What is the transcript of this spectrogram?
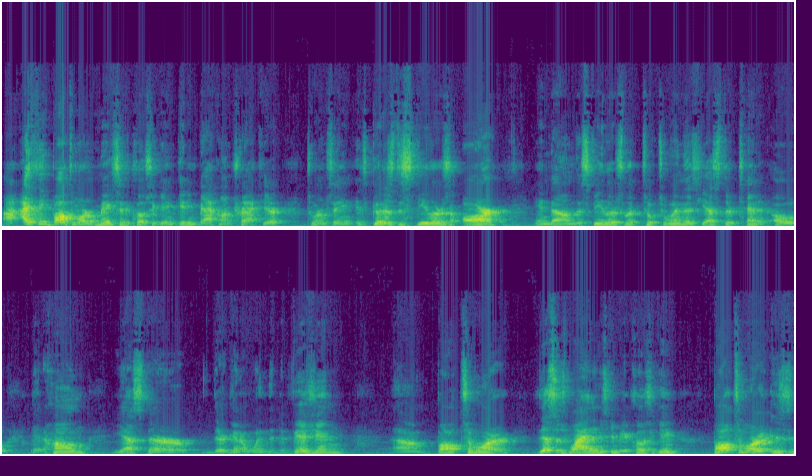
I think Baltimore makes it a closer game, getting back on track here to what I'm saying. As good as the Steelers are, and um, the Steelers look to, to win this, yes, they're 10 and 0 at home. Yes, they're they're going to win the division. Um, Baltimore. This is why I think it's going to be a closer game. Baltimore is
